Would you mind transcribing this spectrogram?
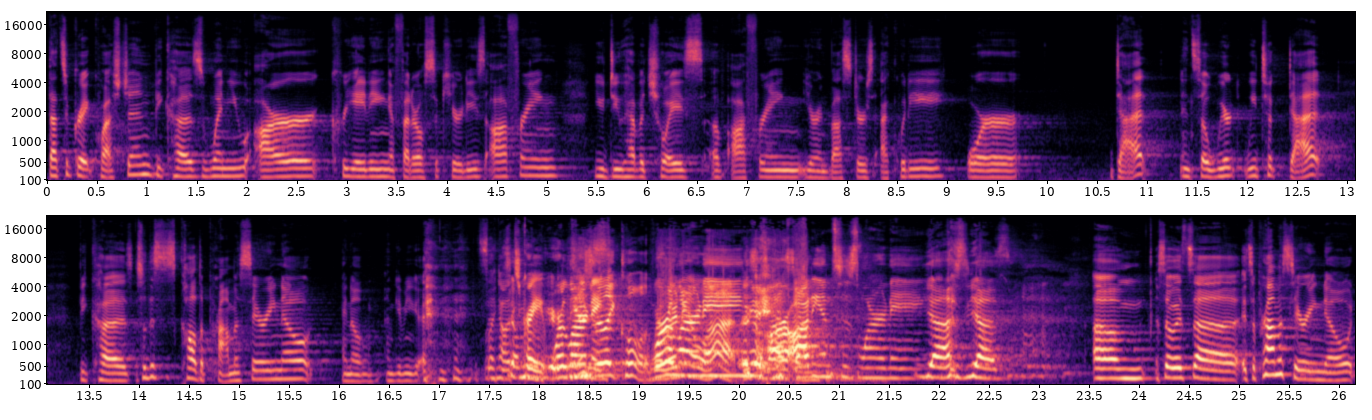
that's a great question because when you are creating a federal securities offering, you do have a choice of offering your investors equity or debt and so we we took debt because, so this is called a promissory note. I know I'm giving you. A it's like no, it's great. We're learning. It's really cool. We're, We're learning. learning. Our awesome. audience is learning. Yes, yes. Um, so it's a it's a promissory note,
